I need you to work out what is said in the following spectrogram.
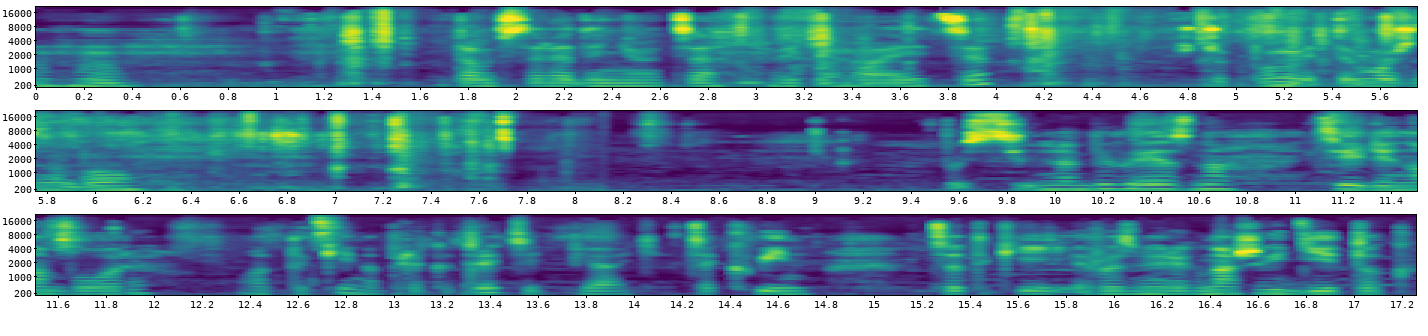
Угу. Там всередині оце витягається, щоб помити можна було. Постільна білизна, цілі набори. От такі, наприклад, 35. Це Queen. Це такий розмір, як наших діток.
